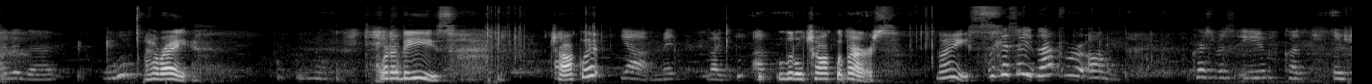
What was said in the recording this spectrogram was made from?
I did that. All right. What are these? Chocolate? Yeah, like uh, Little chocolate bars. Nice. we can say that for um Christmas Eve because there's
